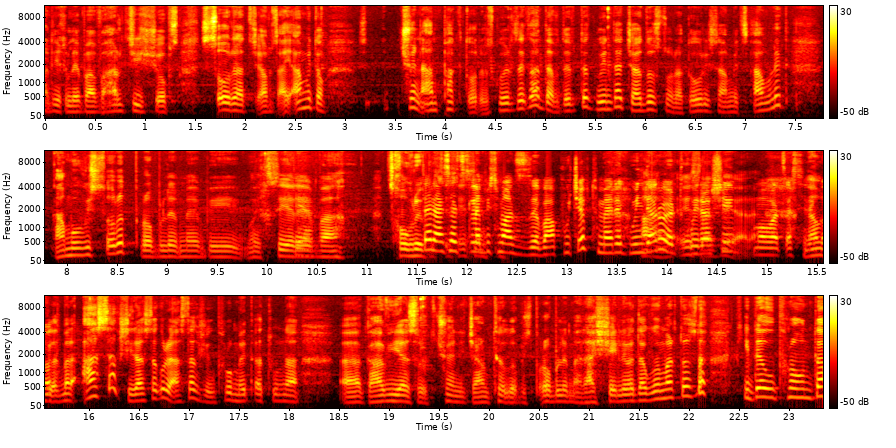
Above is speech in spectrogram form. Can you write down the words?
არ იღლება ვარჯიშობს სწორად ჭამს. აი ამიტომ ჩვენ ამ ფაქტორებს გვერდზე გადავდებთ და გვინდა ჯადოსნურად 2-3 წამლით გამოვისწოროთ პრობლემები მოიხსიერება ცხოვრების და რასაც წლების მანძილზე ვაფუჭებთ, მე გვინდა რომ ერთ კვირაში მოვაწესრიგოთ. ნამდვილად, მაგრამ ასაკში, რასაკვირველია, ასაკში უფრო მეტად უნდა გავიაზროთ ჩვენი ჯანმრთელობის პრობლემა, რა შეიძლება დაგვემართოს და კიდევ უფრო უნდა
